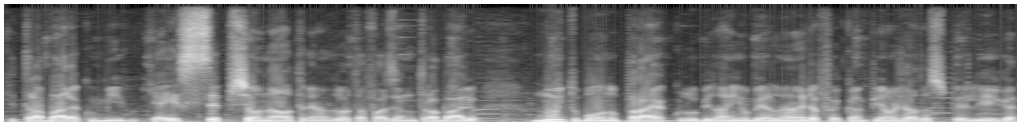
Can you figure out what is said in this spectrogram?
que trabalha comigo, que é excepcional treinador, está fazendo um trabalho muito bom no Praia Clube lá em Uberlândia, foi campeão já da Superliga.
